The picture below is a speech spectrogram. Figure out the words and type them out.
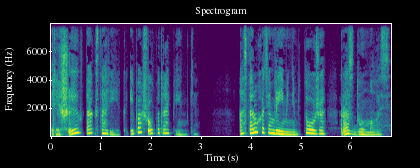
Решил так старик и пошел по тропинке. А старуха тем временем тоже раздумалась.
